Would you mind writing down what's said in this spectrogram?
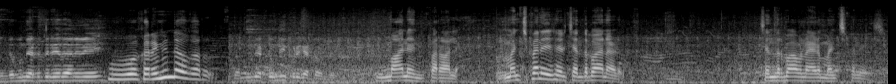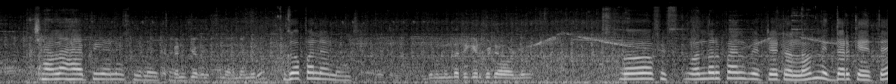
ఇంతకుముందు ఎట్లా తిరిగేదానివి? ఒకరి మీద ఒకరు. ఇంతకుముందు ఎట్లుంది ఇప్పుడు ఎట్లా ఉంది? బాగానే ఉంది పర్వాలే. మంచి పని చేశాడు చంద్రబాబు నాయుడు. చంద్రబాబు నాయుడు మంచి పని చేశాడు. చాలా హ్యాపీగానే ఫీల్ మీరు గోపాల నుంచి. ముందు టికెట్ పెట్టేవాళ్ళు. ఫిఫ్టీ వంద రూపాయలు పెట్టేటోళ్ళం ఇద్దరికైతే.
